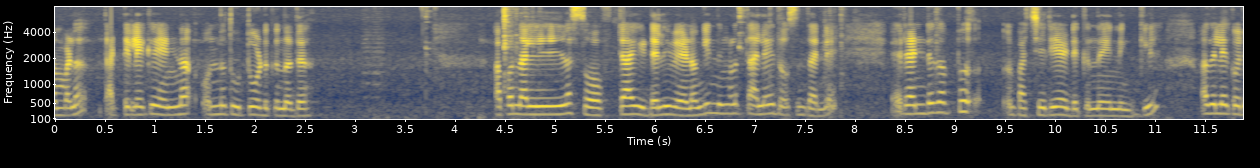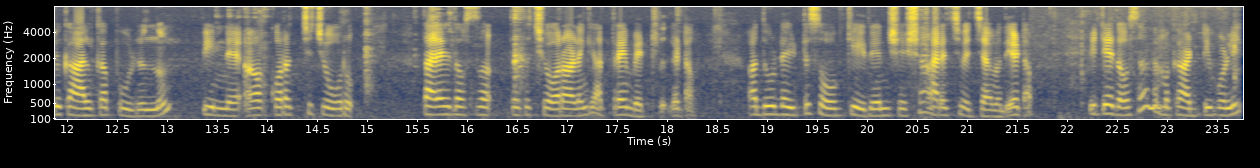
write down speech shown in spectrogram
നമ്മൾ തട്ടിലേക്ക് എണ്ണ ഒന്ന് തൂത്ത് കൊടുക്കുന്നത്. അപ്പോൾ നല്ല സോഫ്റ്റായി ഇഡലി വേണമെങ്കിൽ നിങ്ങൾ തലേ ദിവസം തന്നെ രണ്ട് കപ്പ് പച്ചരിയ എടുക്കുന്നതിനെങ്കിൽ അതിലേക്ക് ഒരു കാൽ കപ്പ് ഉഴുന്നും പിന്നെ ആ കുറച്ച് ചോറും. തലേ ദിവസത്തെ ചോറാണെങ്കിൽ അത്രയും ബെറ്റർ കേട്ടോ. അതുകൂടെ ഇട്ട് സോക്ക് ചെയ്തതിന് ശേഷം അരച്ച് വെച്ചാൽ മതി കേട്ടോ. പിറ്റേ ദിവസം നമുക്ക് അടിപൊളി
